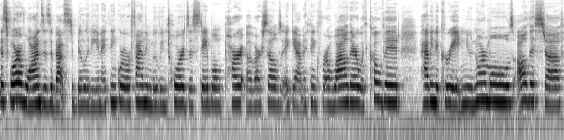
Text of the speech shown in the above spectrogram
this Four of Wands is about stability, and I think we're finally moving towards a stable part of ourselves again. I think for a while there with COVID, having to create new normals, all this stuff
